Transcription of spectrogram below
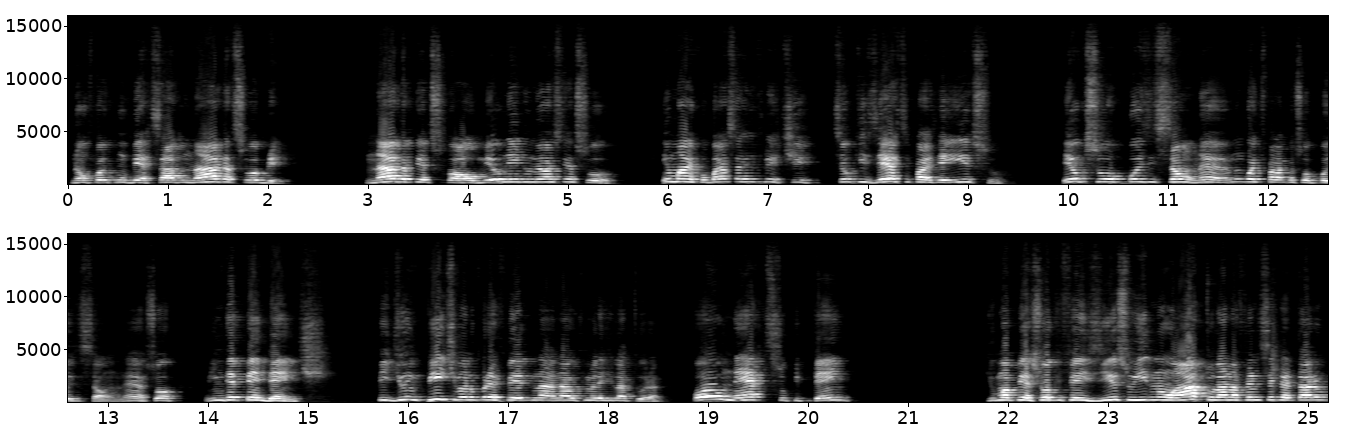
Não foi conversado nada sobre nada pessoal meu nem do meu assessor. E Michael, basta refletir. Se eu quisesse fazer isso, eu que sou oposição, né? Eu não gosto de falar que eu sou oposição, né? Eu sou independente. Pediu impeachment no prefeito na, na última legislatura. Qual é o nexo que tem que uma pessoa que fez isso ir no ato lá na frente do secretário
